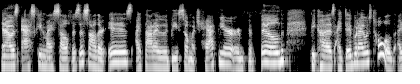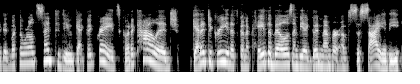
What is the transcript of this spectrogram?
And I was asking myself, is this all there is? I thought I would be so much happier and fulfilled because I did what I was told. I did what the world said to do get good grades, go to college, get a degree that's going to pay the bills and be a good member of society.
